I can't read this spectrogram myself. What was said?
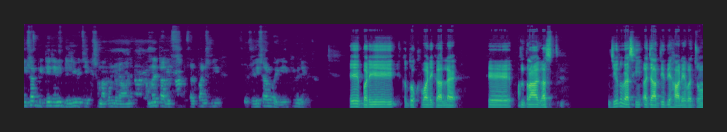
ਜੀ ਸਰ ਬੀਤੀ ਦਿਨੀ ਦਿੱਲੀ ਵਿੱਚ ਇੱਕ ਸਮਾਗਮ ਦੌਰਾਨ ਅੰਮ੍ਰਿਤਧਾਰੀ ਸਰਪੰਚ ਦੀ ਸ੍ਰੀ ਸਾਹਿਬ ਹੋਈ ਹੈ ਕਿਵੇਂ ਦੇਖਦੇ? ਇਹ ਬੜੀ ਇੱਕ ਦੁੱਖ ਵਾਲੀ ਗੱਲ ਹੈ ਕਿ 15 ਅਗਸਤ ਜਿਹਨੂੰ ਅਸੀਂ ਆਜ਼ਾਦੀ ਦਿਹਾੜੇ ਵਜੋਂ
